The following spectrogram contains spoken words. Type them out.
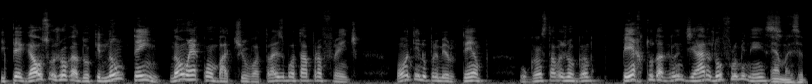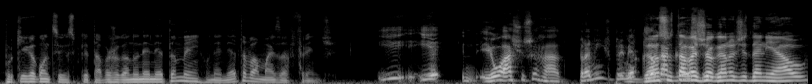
e pegar o seu jogador que não tem, não é combativo atrás e botar pra frente. Ontem, no primeiro tempo, o Ganso estava jogando perto da grande área do Fluminense. É, mas por que, que aconteceu isso? Porque tava jogando o Nenê também. O Nenê tava mais à frente. E, e eu acho isso errado. Pra mim, O primeiro Ganso jogar estava Ganso- jogando de Daniel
